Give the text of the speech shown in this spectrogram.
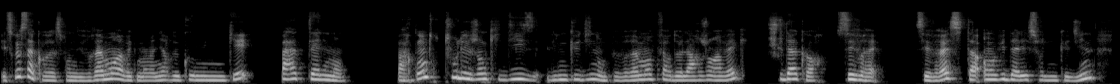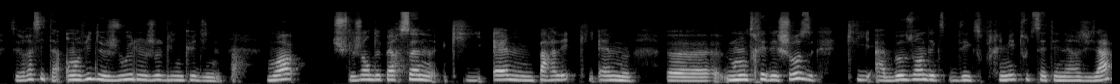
Est-ce que ça correspondait vraiment avec ma manière de communiquer? Pas tellement. Par contre, tous les gens qui disent LinkedIn, on peut vraiment faire de l'argent avec, je suis d'accord, c'est vrai. C'est vrai si tu as envie d'aller sur LinkedIn, c'est vrai si tu as envie de jouer le jeu de LinkedIn. Moi, je suis le genre de personne qui aime parler, qui aime euh, montrer des choses, qui a besoin d'exprimer toute cette énergie-là.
